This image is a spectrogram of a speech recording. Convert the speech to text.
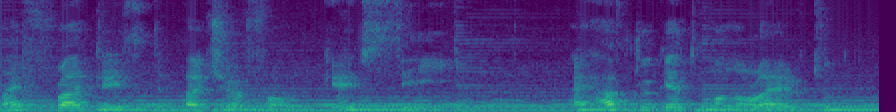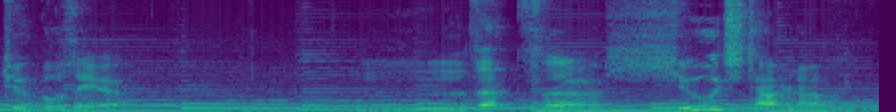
My flight is departure from Gate C. I have to get monorail to, to go there. Mm, that's a huge terminal.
